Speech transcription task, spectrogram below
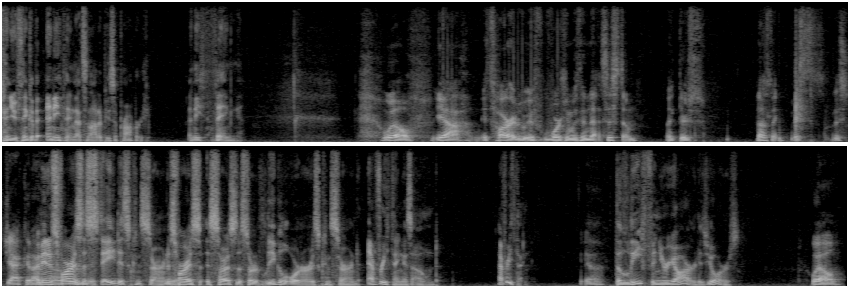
can you think of anything that's not a piece of property? Anything? Well, yeah, it's hard if working within that system. Like there's nothing. This this jacket. I, I mean, as far as the this- state is concerned, as far as as far as the sort of legal order is concerned, everything is owned. Everything. Yeah. The leaf in your yard is yours. Well,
